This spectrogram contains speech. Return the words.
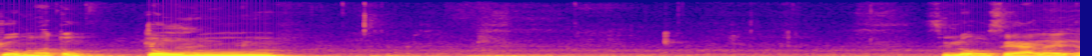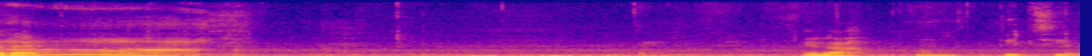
จุ่มฮะตรงจุ่มสิลงแซ่เลยก็ได้ เห็นละติดเสียง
